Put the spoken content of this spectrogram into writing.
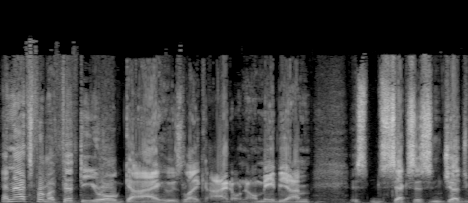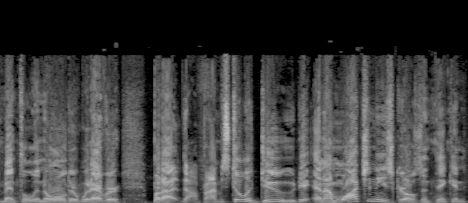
and that's from a 50 year old guy who's like, I don't know, maybe I'm sexist and judgmental and old or whatever, but I, I'm still a dude, and I'm watching these girls and thinking,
